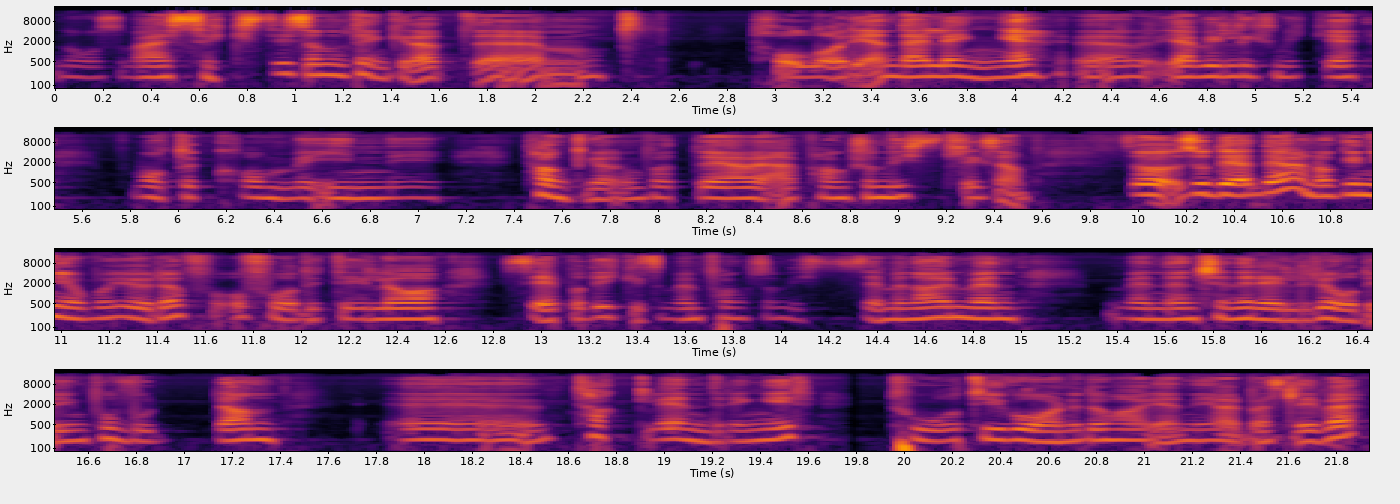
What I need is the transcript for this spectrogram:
nå som er 60, som tenker at um, år igjen, det er lenge. Jeg vil liksom ikke på en måte komme inn i tankegangen på at jeg er pensjonist, liksom. Så, så det, det, er nok en jobb å gjøre, å få de til å se på det ikke som en pensjonistseminar, men, men en generell rådgivning på hvordan eh, takle endringer 22 årene du har igjen i arbeidslivet.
